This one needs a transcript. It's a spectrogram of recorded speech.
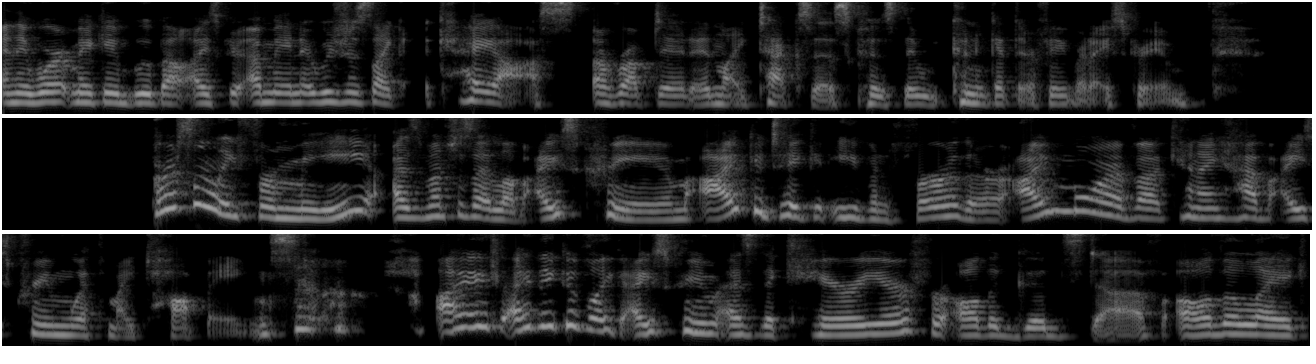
and they weren't making Blue Bell ice cream. I mean, it was just like chaos erupted in like Texas because they couldn't get their favorite ice cream personally for me as much as i love ice cream i could take it even further i'm more of a can i have ice cream with my toppings i i think of like ice cream as the carrier for all the good stuff all the like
